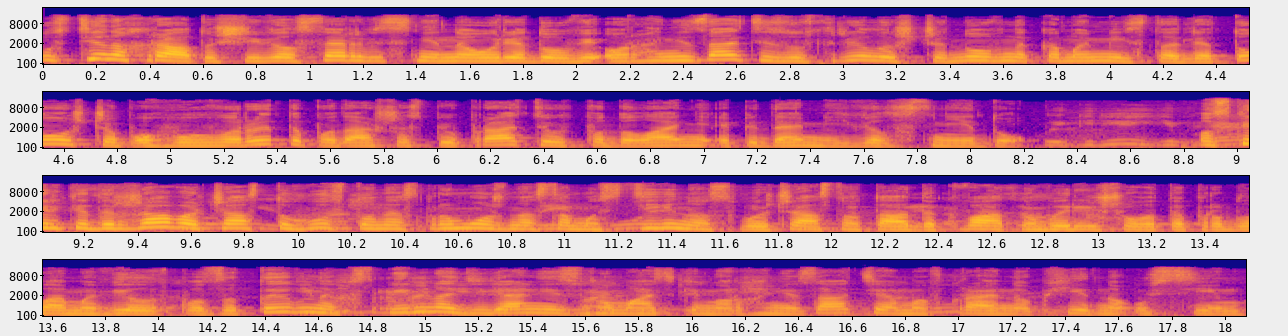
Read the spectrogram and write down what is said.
У стінах ратуші вілсервісні неурядові організації зустріли з чиновниками міста для того, щоб обговорити подальшу співпрацю в подоланні епідемії ВІЛ-СНІДу. Оскільки держава часто густо не спроможна самостійно, своєчасно та адекватно вирішувати проблеми ВІЛ-позитивних, спільна діяльність з громадськими організаціями вкрай необхідна усім.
